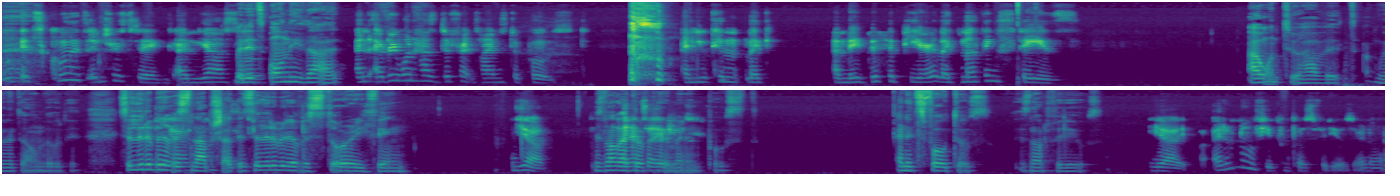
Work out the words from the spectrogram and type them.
It's cool, it's interesting. And yeah, so, But it's only that. and everyone has different times to post. and you can like and they disappear, like nothing stays. I want to have it. I'm gonna download it. It's a little bit of a snapshot. It's a little bit of a story thing. Yeah. It's not like And a it's like- permanent post. And it's photos. It's not videos. Yeah. I don't know if you can post videos or not.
